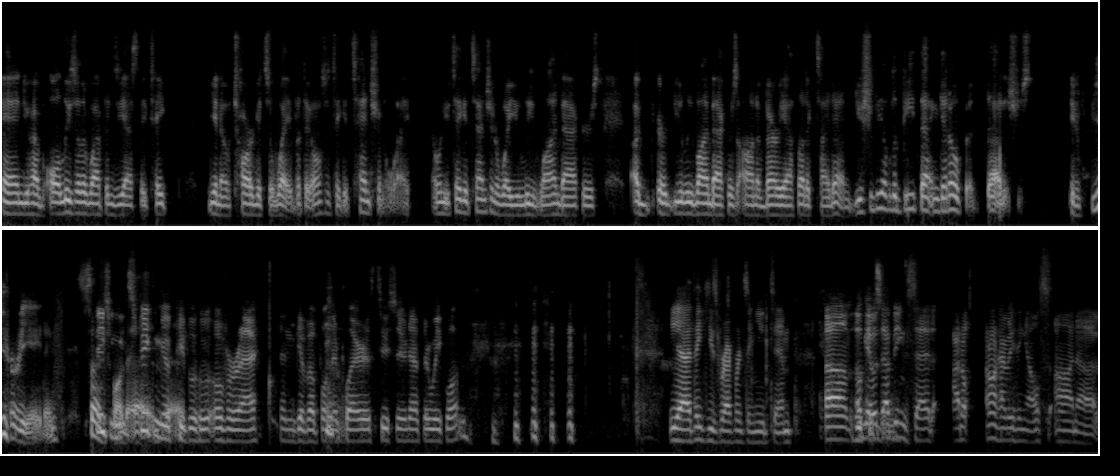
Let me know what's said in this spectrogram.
and you have all these other weapons? Yes, they take you know targets away, but they also take attention away. And when you take attention away, you leave linebackers, uh, or you leave linebackers on a very athletic tight end. You should be able to beat that and get open. That is just infuriating. So much Speaking, speaking of people who overact and give up on their players too soon after week one, Yeah, I think he's referencing you, Tim. Um, okay, with that being said, I don't I don't have anything else on uh,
